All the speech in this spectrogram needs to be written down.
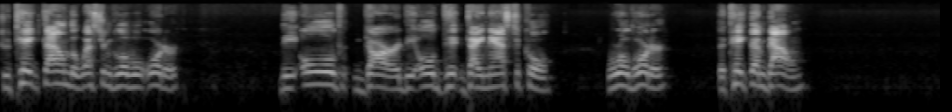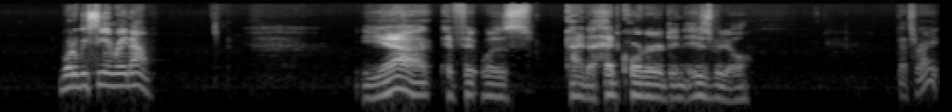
to take down the Western global order, the old guard, the old di- dynastical world order, to take them down, what are we seeing right now? Yeah, if it was kind of headquartered in Israel, That's right.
